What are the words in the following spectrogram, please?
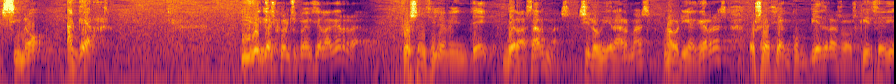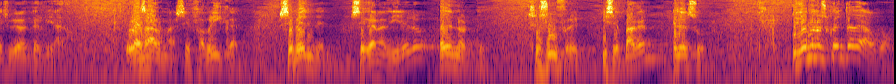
sino a guerra. ¿Y de qué es consecuencia la guerra? Pues sencillamente de las armas. Si no hubiera armas, no habría guerras o se hacían con piedras o los 15 días hubieran terminado. Las armas se fabrican, se venden, se gana dinero en el norte, se sufren y se pagan en el sur. Y démonos cuenta de algo.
